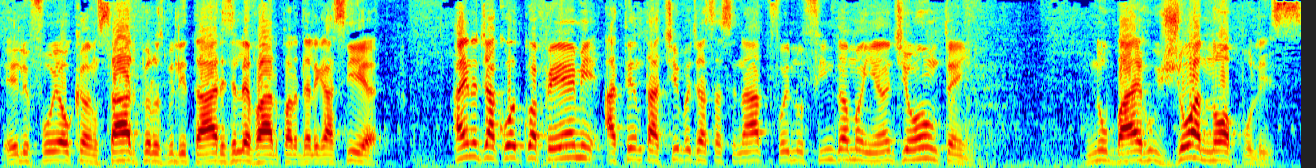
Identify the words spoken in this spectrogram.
Ele foi alcançado pelos militares e levado para a delegacia. Ainda de acordo com a PM, a tentativa de assassinato foi no fim da manhã de ontem, no bairro Joanópolis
